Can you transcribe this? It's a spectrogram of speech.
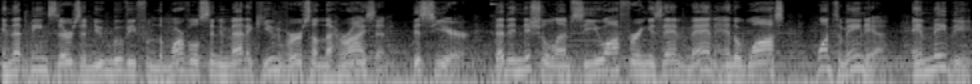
and that means there's a new movie from the Marvel Cinematic Universe on the horizon. This year, that initial MCU offering is Ant-Man and the Wasp, Quantumania, and maybe,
